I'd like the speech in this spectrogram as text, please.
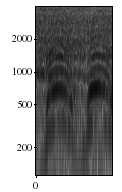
Back,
